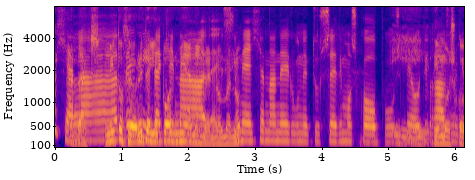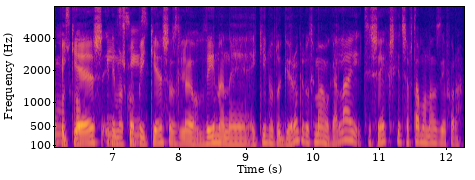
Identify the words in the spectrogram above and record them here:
Όχι, Εντάξει, αλλά μην το δεν θεωρείτε είδα λοιπόν και μη να αναμενόμενο. συνέχεια να αναιρούν τους ε, δημοσκόπους Οι και ότι βγάζουν δημοσκοπικές, οι δημοσκοπήσεις. δημοσκοπικές σας λέω δίνανε εκείνο τον καιρό και το θυμάμαι καλά τις 6 και τις 7 μονάδες διαφορά.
